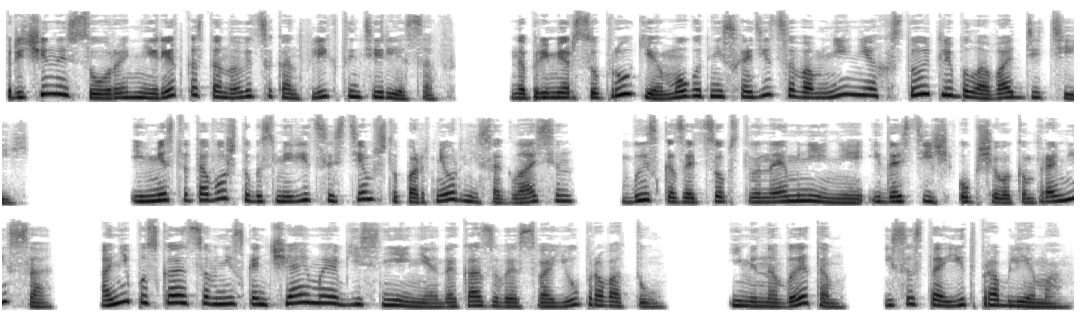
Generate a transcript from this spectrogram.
Причиной ссоры нередко становится конфликт интересов. Например, супруги могут не сходиться во мнениях, стоит ли баловать детей, и вместо того, чтобы смириться с тем, что партнер не согласен, высказать собственное мнение и достичь общего компромисса, они пускаются в нескончаемые объяснения, доказывая свою правоту. Именно в этом и состоит проблема.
